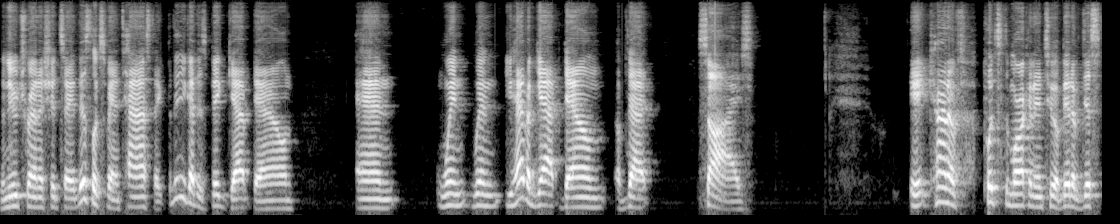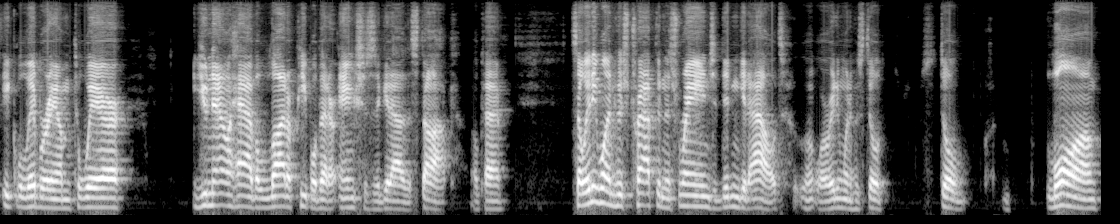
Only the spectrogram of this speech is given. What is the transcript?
The new trend, I should say. This looks fantastic. But then you got this big gap down. And when when you have a gap down of that size, it kind of puts the market into a bit of disequilibrium to where you now have a lot of people that are anxious to get out of the stock, okay? So anyone who's trapped in this range and didn't get out, or anyone who's still still long,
